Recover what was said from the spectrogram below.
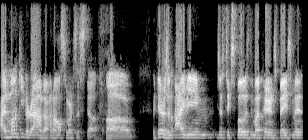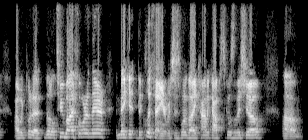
I monkeyed around on all sorts of stuff. Um, like there was an I beam just exposed in my parents' basement. I would put a little two by four in there and make it the cliffhanger, which is one of the iconic obstacles of the show. Um,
